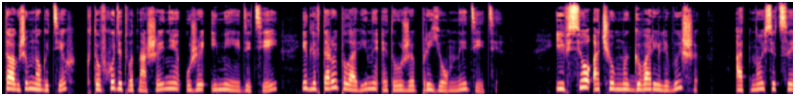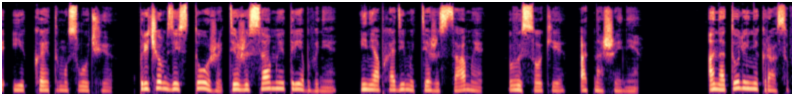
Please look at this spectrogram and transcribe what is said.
Также много тех, кто входит в отношения, уже имея детей, и для второй половины это уже приемные дети. И все, о чем мы говорили выше, относится и к этому случаю. Причем здесь тоже те же самые требования и необходимы те же самые высокие отношения. Анатолий Некрасов.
